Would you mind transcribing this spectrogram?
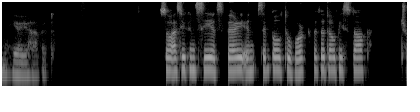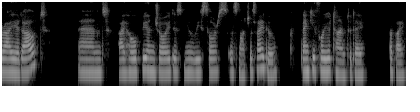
And here you have it. So as you can see, it's very simple to work with Adobe Stock. Try it out. And I hope you enjoy this new resource as much as I do. Thank you for your time today. Bye-bye.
